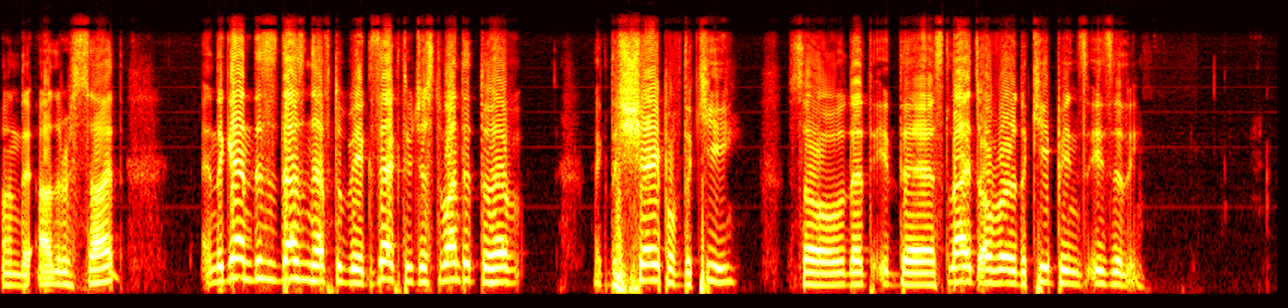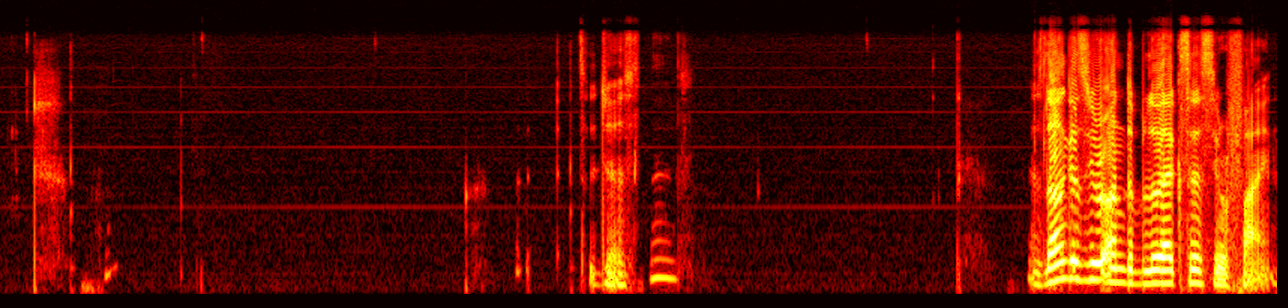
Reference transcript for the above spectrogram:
on the other side. And again, this doesn't have to be exact. You just wanted to have like the shape of the key so that it uh, slides over the key pins easily. Let's adjust this. As long as you're on the blue axis, you're fine.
